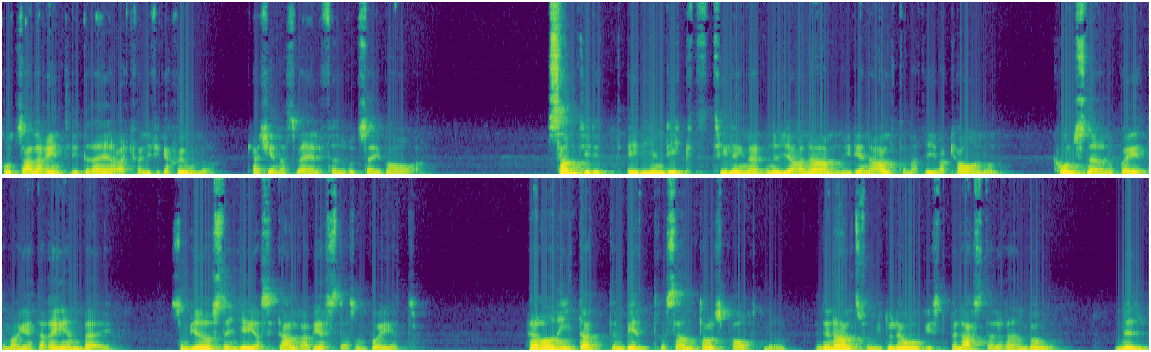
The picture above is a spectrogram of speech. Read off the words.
trots alla rent litterära kvalifikationer, kan kännas väl förutsägbara. Samtidigt är det i en dikt tillägnad nyare namn i denna alternativa kanon, konstnären och poeten Margareta Renberg, som Björsten ger sitt allra bästa som poet. Här har han hittat en bättre samtalspartner än den alltför mytologiskt belastade Rimbaud. Nu,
